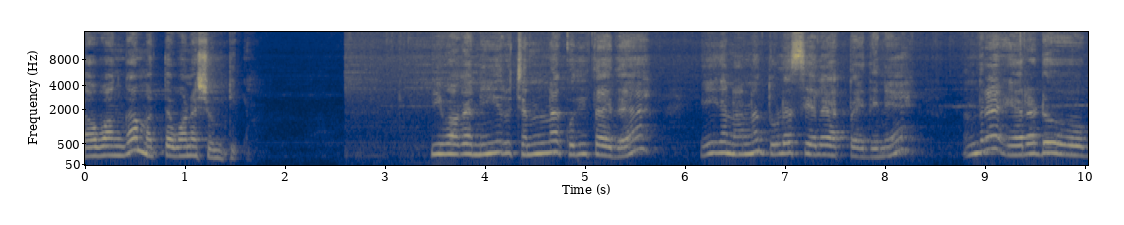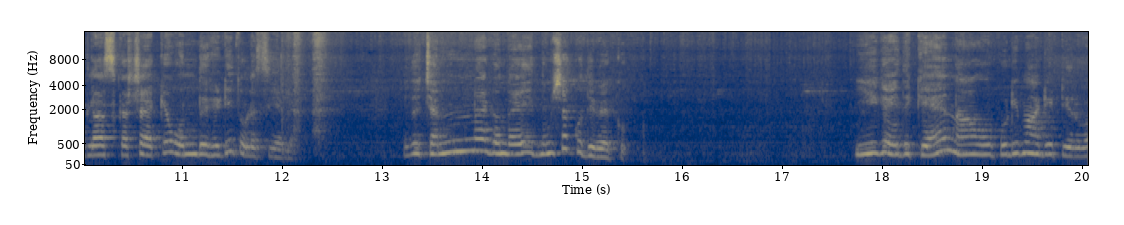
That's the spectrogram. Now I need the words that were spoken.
ಲವಂಗ ಮತ್ತು ಒಣಶುಂಠಿ. ಇವಾಗ ನೀರು ಚೆನ್ನಾಗಿ ಕುದೀತಾ ಇದೆ. ಈಗ ನಾನು ತುಳಸಿ ಎಲೆ ಹಾಕ್ತಾಯಿದ್ದೀನಿ ಅಂದರೆ ಎರಡು ಗ್ಲಾಸ್ ಕಷಾಯಕ್ಕೆ ಒಂದು ಹಿಡಿ ತುಳಸಿ ಎಲೆ. ಇದು ಚೆನ್ನಾಗಿ ಒಂದು ಐದು ನಿಮಿಷ ಕುದಿಬೇಕು. ಈಗ ಇದಕ್ಕೆ ನಾವು ಪುಡಿ ಮಾಡಿಟ್ಟಿರುವ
